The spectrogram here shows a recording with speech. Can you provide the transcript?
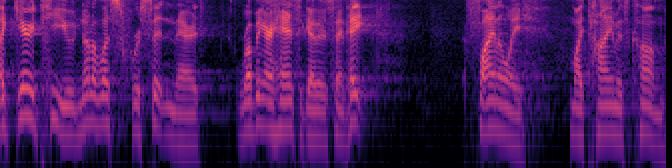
I guarantee you, none of us were sitting there rubbing our hands together saying, hey, Finally, my time has come.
